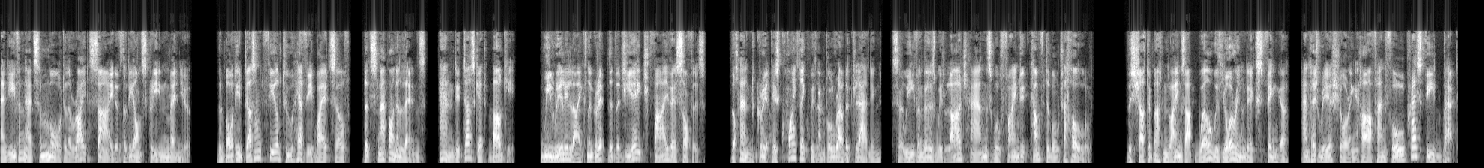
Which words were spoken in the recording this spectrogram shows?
and even add some more to the right side of the on-screen menu. The body doesn't feel too heavy by itself, but snap on a lens, and it does get bulky. We really like the grip that the GH5S offers. The hand grip is quite thick with ample rubber cladding, so even those with large hands will find it comfortable to hold. The shutter button lines up well with your index finger, and has reassuring half and full press feedback.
